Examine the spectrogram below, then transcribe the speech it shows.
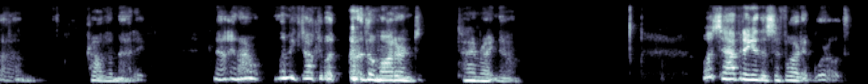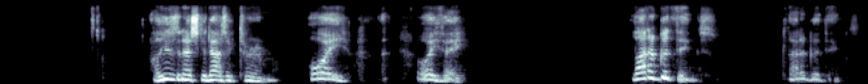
um, problematic. Now, in our, let me talk about the modern time right now. What's happening in the Sephardic world? I'll use an Ashkenazic term, oi, oi vey. A lot of good things, a lot of good things,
